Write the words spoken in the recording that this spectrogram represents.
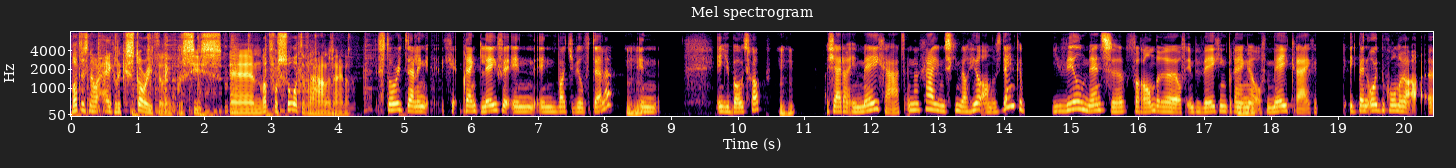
wat is nou eigenlijk storytelling precies? En wat voor soorten verhalen zijn er? Storytelling brengt leven in, in wat je wil vertellen, mm -hmm. in, in je boodschap. Mm -hmm. Als jij daarin meegaat, en dan ga je misschien wel heel anders denken. Je wil mensen veranderen of in beweging brengen mm -hmm. of meekrijgen. Ik ben ooit begonnen uh,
